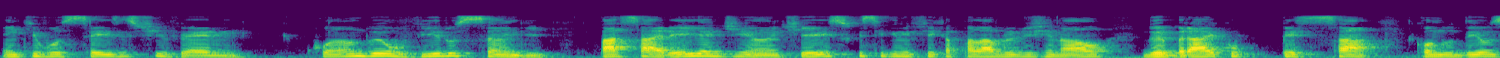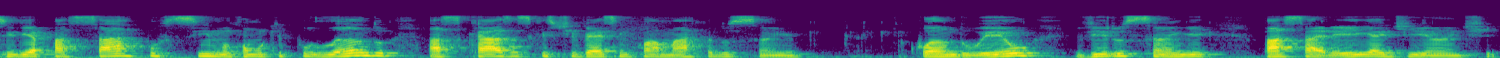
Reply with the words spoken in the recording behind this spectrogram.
em que vocês estiverem. Quando eu vir o sangue, passarei adiante. É isso que significa a palavra original do hebraico pessá, quando Deus iria passar por cima, como que pulando as casas que estivessem com a marca do sangue. Quando eu vir o sangue, passarei adiante.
